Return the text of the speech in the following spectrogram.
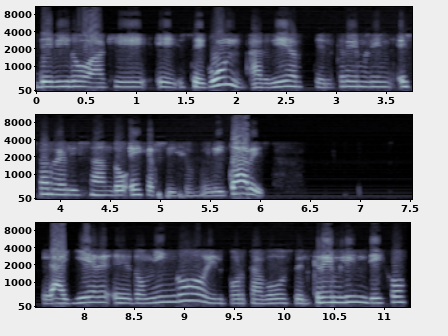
debido a que, eh, según advierte el Kremlin, está realizando ejercicios militares. Ayer eh, domingo, el portavoz del Kremlin dijo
